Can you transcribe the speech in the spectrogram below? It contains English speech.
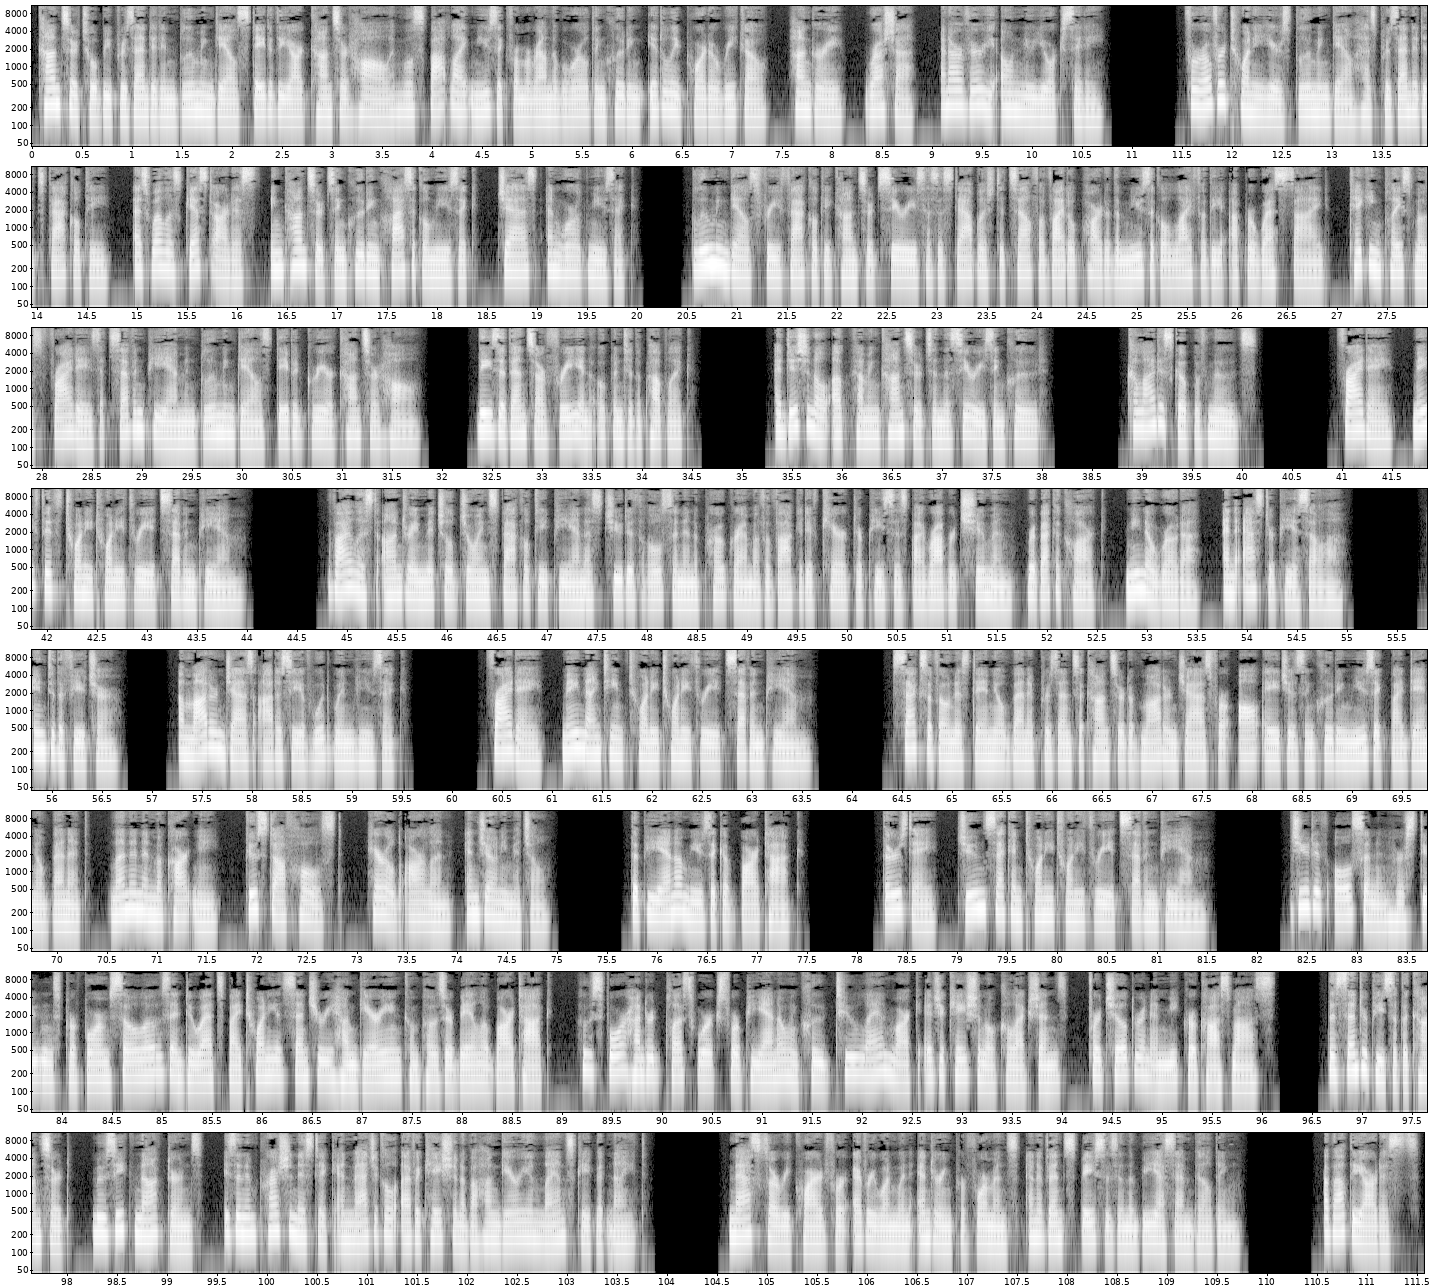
Concerts will be presented in Bloomingdale's state of the art concert hall and will spotlight music from around the world, including Italy, Puerto Rico, Hungary, Russia, and our very own New York City. For over 20 years, Bloomingdale has presented its faculty, as well as guest artists, in concerts including classical music, jazz, and world music. Bloomingdale's Free Faculty Concert Series has established itself a vital part of the musical life of the Upper West Side, taking place most Fridays at 7 p.m. in Bloomingdale's David Greer Concert Hall. These events are free and open to the public. Additional upcoming concerts in the series include Kaleidoscope of Moods. Friday, May 5, 2023 at 7 p.m. Violist Andre Mitchell joins faculty pianist Judith Olson in a program of evocative character pieces by Robert Schumann, Rebecca Clarke, Nino Rota, and Astor Piazzolla. Into the Future. A modern jazz odyssey of woodwind music. Friday, May 19, 2023 at 7 p.m. Saxophonist Daniel Bennett presents a concert of modern jazz for all ages, including music by Daniel Bennett, Lennon and McCartney, Gustav Holst, Harold Arlen, and Joni Mitchell. The Piano Music of Bartok. Thursday, June 2, 2023 at 7 p.m. Judith Olson and her students perform solos and duets by 20th century Hungarian composer Bela Bartok, whose 400 plus works for piano include two landmark educational collections, For Children and Mikrokosmos. The centerpiece of the concert, Musique Nocturnes, is an impressionistic and magical evocation of a Hungarian landscape at night. Masks are required for everyone when entering performance and event spaces in the BSM building. About the artists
